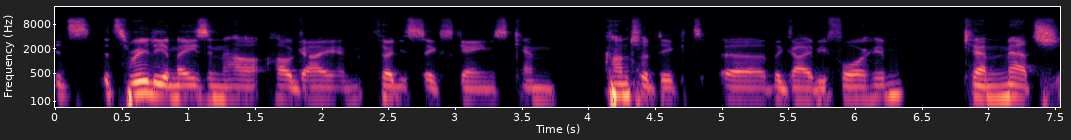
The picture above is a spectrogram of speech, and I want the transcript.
it's it's really amazing how how a guy in 36 games can contradict uh, the guy before him, can match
